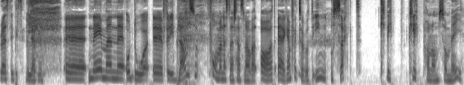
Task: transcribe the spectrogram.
Rest in peace. Lenny. eh, nej, men eh, och då, eh, för ibland så får man nästan känslan av att, av att ägaren faktiskt har gått in och sagt klipp, honom som mig.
